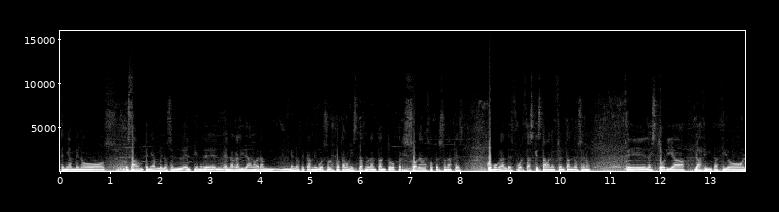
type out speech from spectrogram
tenían menos, estaban, tenían menos el, pie en, la realidad, ¿no? Eran menos de carne y hueso. Los protagonistas no eran tanto personas o personajes como grandes fuerzas que estaban enfrentándose, ¿no? La historia, la civilización,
